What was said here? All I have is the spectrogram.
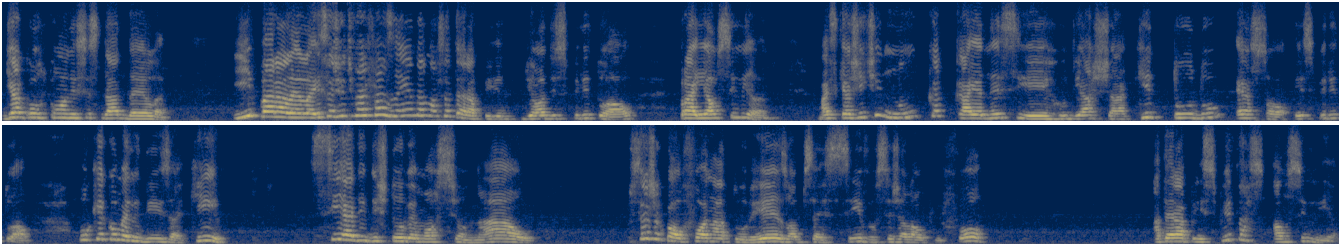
de acordo com a necessidade dela. E, paralelo a isso, a gente vai fazendo a nossa terapia de ordem espiritual para ir auxiliando. Mas que a gente nunca caia nesse erro de achar que tudo é só espiritual. Porque, como ele diz aqui, se é de distúrbio emocional, seja qual for a natureza, obsessivo, seja lá o que for, a terapia espírita auxilia.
